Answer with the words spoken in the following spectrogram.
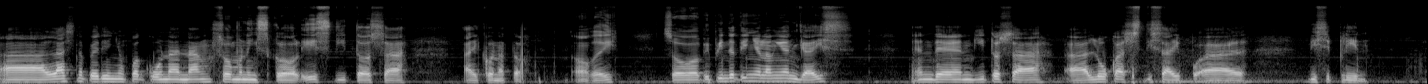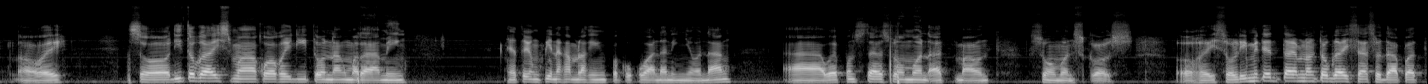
uh, last na pwede yung pagkunan ng summoning scroll is dito sa icon na to. Okay? So, pipindutin nyo lang yan guys. And then, dito sa uh, Lucas Disciple, uh, Discipline. Okay? So, dito guys, makakuha kayo dito ng maraming ito yung pinakamalaking pagkukuha na ninyo ng uh, weapon style summon at mount summon scrolls. Okay, so limited time lang to guys ha. So dapat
